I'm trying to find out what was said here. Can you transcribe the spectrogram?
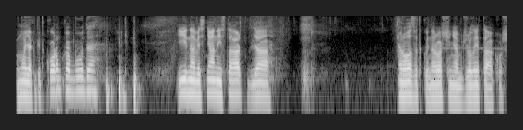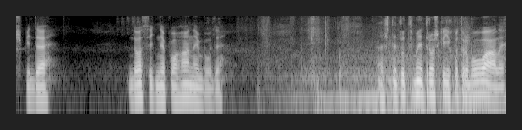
Воно як підкормка буде. І на весняний старт для розвитку і нарощення бджоли також піде. Досить непоганий буде. Аж ти тут ми трошки їх потурбували.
